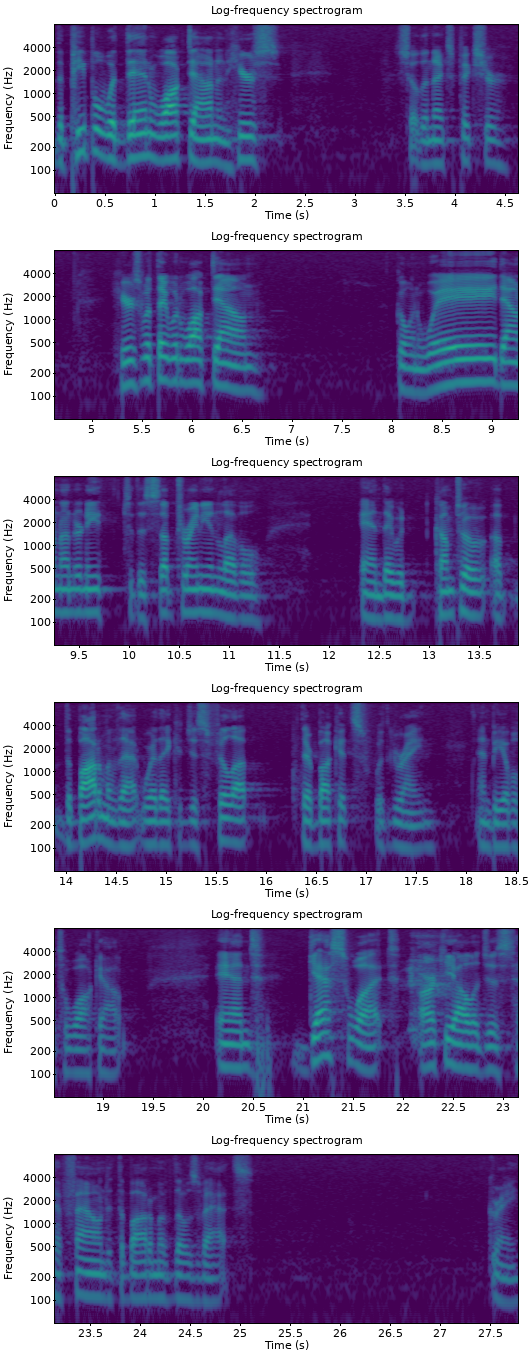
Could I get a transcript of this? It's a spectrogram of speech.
the people would then walk down, and here's, show the next picture. Here's what they would walk down, going way down underneath to the subterranean level, and they would come to a, a, the bottom of that where they could just fill up their buckets with grain and be able to walk out. And guess what archaeologists have found at the bottom of those vats? Grain.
